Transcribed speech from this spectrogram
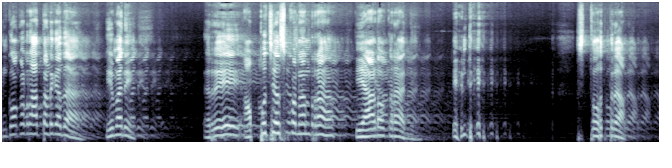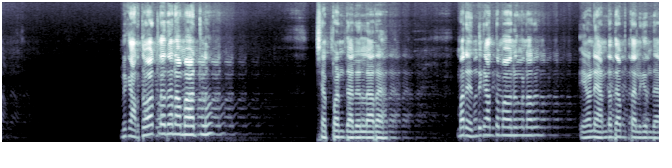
ఇంకొకటి రాస్తాడు కదా ఏమని? రే అప్పు చేసుకున్నాను రా ఏడవకరా అని. ఏంటి? స్తోత్ర. మీకు అర్థమవట్లేదా నా మాటలు? చెప్పండి తల్లిలారా మరి ఎందుకు అంత మౌనంగా ఉన్నారు? ఏమన్నా ఎండ దెబ్బ తలిగిందా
